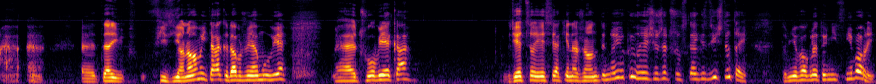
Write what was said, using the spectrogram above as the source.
e, tej fizjonomii, tak, dobrze ja mówię, e, człowieka, gdzie co jest, jakie narządy, no i okazuje się, że trzustka jest gdzieś tutaj. To mnie w ogóle tu nic nie boli.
